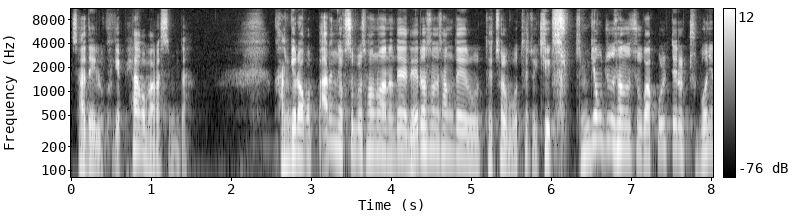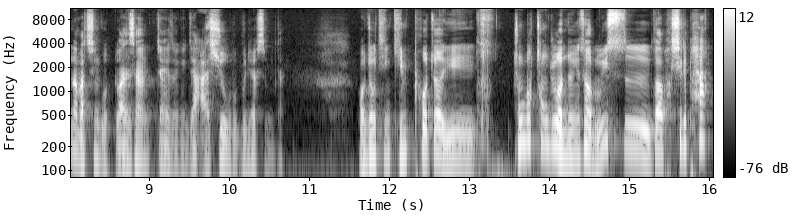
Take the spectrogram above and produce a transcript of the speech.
4대 1로 크게 패하고 말았습니다. 간결하고 빠른 역습을 선호하는데 내려선 상대로 대처를. 기, 김경준 선수가 골대를 두 번이나 맞힌 것도 안산 입장에서 굉장히 아쉬운 부분이었습니다. 원정팀 김포죠. 이 충북 청주 원정에서 루이스가 확실히 파,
